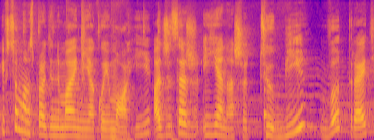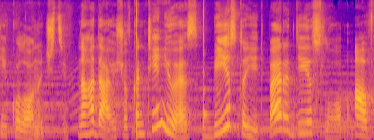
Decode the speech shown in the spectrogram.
І в цьому насправді немає ніякої магії, адже це ж і є наше to be в третій колоночці. Нагадаю, що в continuous be стоїть перед дієсловом, а в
